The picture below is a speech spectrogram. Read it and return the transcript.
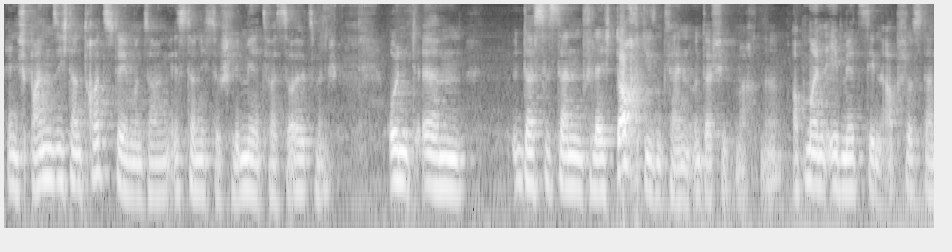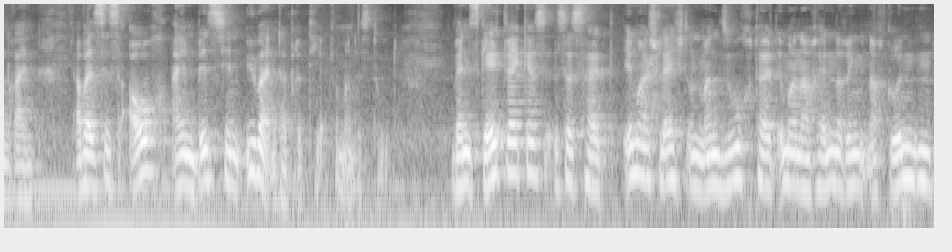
entspannen sich dann trotzdem und sagen, ist doch nicht so schlimm jetzt, was soll's, Mensch. Und ähm, dass es dann vielleicht doch diesen kleinen Unterschied macht. Ne? Ob man eben jetzt den Abschluss dann rein. Aber es ist auch ein bisschen überinterpretiert, wenn man das tut. Wenn das Geld weg ist, ist es halt immer schlecht und man sucht halt immer nach Händering, nach Gründen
